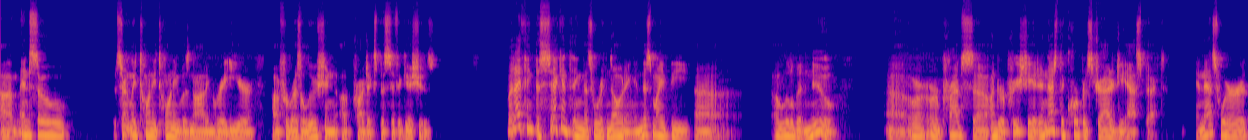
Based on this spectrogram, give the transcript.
Um, and so, certainly, 2020 was not a great year uh, for resolution of project-specific issues. But I think the second thing that's worth noting, and this might be uh, a little bit new uh, or, or, perhaps uh, underappreciated, and that's the corporate strategy aspect. And that's where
